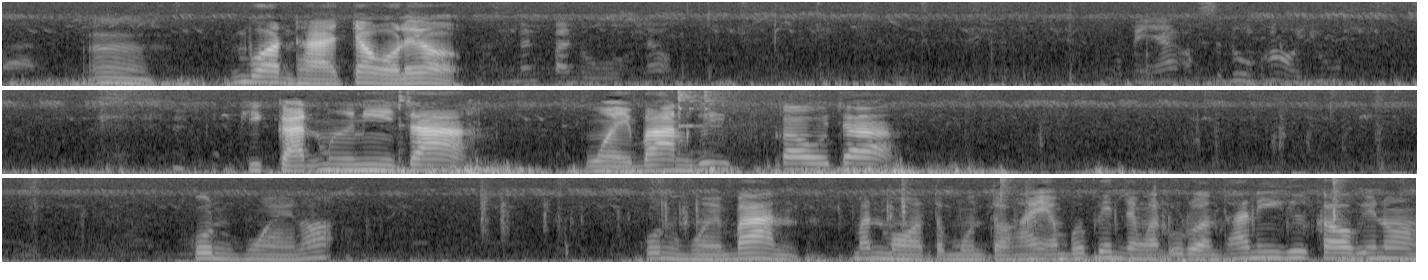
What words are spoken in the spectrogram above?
บ้านอืมบ้านถ่าเจ้าแล้วมันปลาดูแล้วก็เป็นยังเอาสะดุ้งเฮาอยู่พี่กัดมือนี่จ้า หวยบ้านคือเก่าจ้าก้นหวยเนาะก้นหวยบ้านบ้านหมอตำบลต่อให้อำเภอเพ็ญจังหวัดอุดรธานีคือเก่าพี่น้อง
